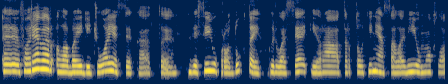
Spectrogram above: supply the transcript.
E, Forever labai didžiuojasi, kad visi jų produktai, kuriuose yra tarptautinės alavijų mokslo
